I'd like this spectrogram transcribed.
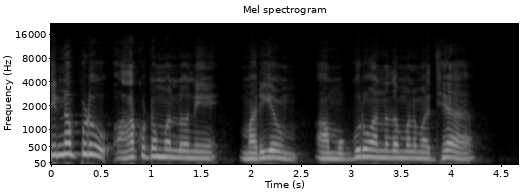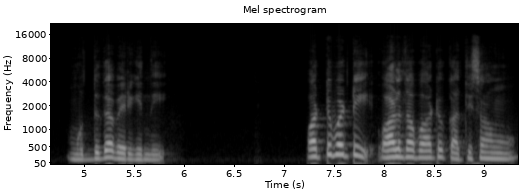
చిన్నప్పుడు ఆ కుటుంబంలోనే మరియం ఆ ముగ్గురు అన్నదమ్ముల మధ్య ముద్దుగా పెరిగింది. పట్టుబట్టి వాళ్ళతో పాటు కత్తిసాము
